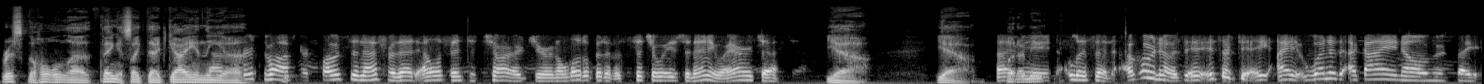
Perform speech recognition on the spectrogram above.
risk the whole uh, thing. It's like that guy in the. Uh, first of all, if you're close enough for that elephant to charge, you're in a little bit of a situation anyway, aren't you? Yeah, yeah. But I, I mean, listen, who knows? It's a I one of the, a guy I know who's like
